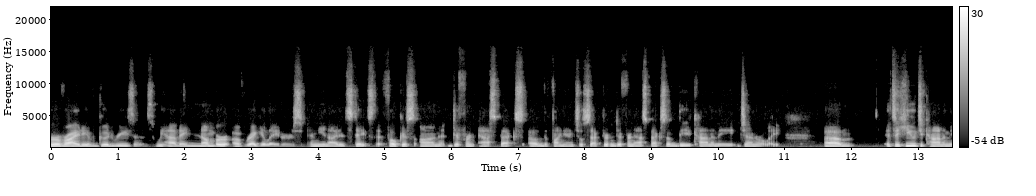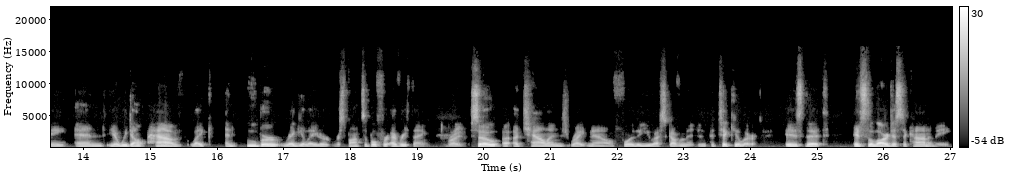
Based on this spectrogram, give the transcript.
for a variety of good reasons, we have a number of regulators in the United States that focus on different aspects of the financial sector and different aspects of the economy generally. Um, it's a huge economy, and you know we don't have like an Uber regulator responsible for everything. Right. So a, a challenge right now for the U.S. government in particular is that it's the largest economy.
